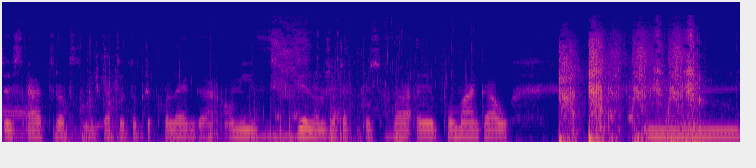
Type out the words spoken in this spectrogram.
To jest Atrox, mój bardzo dobry kolega. On mi w wielu rzeczach y, pomagał. Mm,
